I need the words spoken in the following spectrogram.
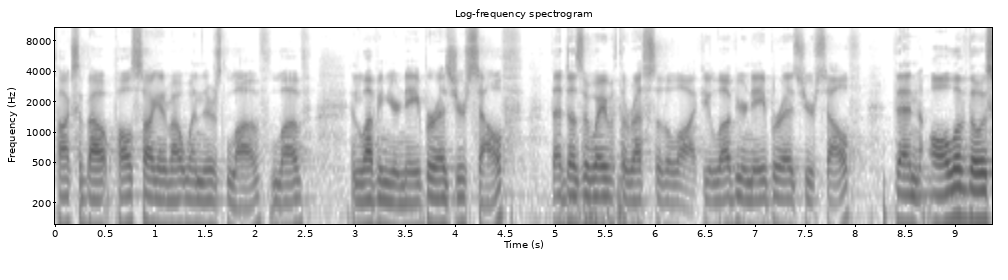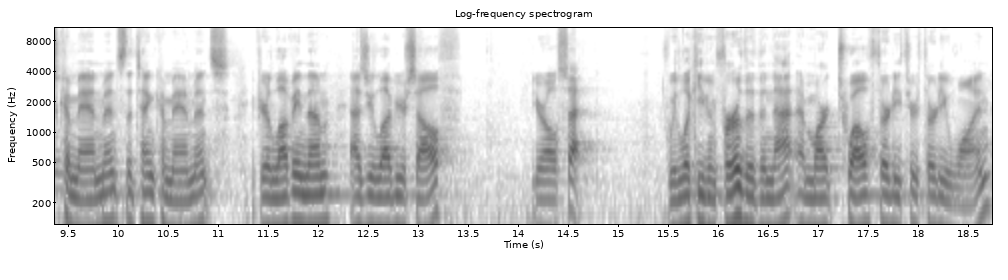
Talks about, Paul's talking about when there's love, love and loving your neighbor as yourself. That does away with the rest of the law. If you love your neighbor as yourself, then all of those commandments, the Ten Commandments, if you're loving them as you love yourself, you're all set. If we look even further than that at Mark 12, 30 through 31,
